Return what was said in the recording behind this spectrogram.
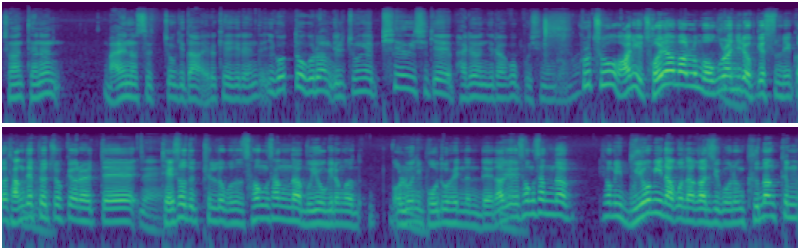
저한테는 마이너스 쪽이다 이렇게 얘기를 했는데 이것도 그럼 일종의 피해 의식의 발현이라고 보시는 건가요? 그렇죠. 아니 저야말로 뭐 억울한 네. 일이 없겠습니까? 당 대표 쫓겨날 때 네. 대서득필로 무슨 성상납 의혹 이런 거 언론이 음. 보도했는데 나중에 네. 성상납 혐의 무혐의 나고 나가지고는 그만큼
